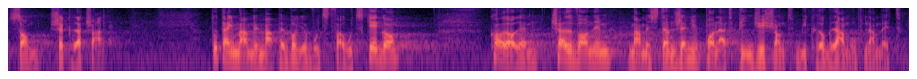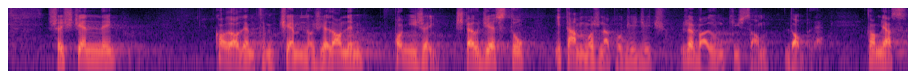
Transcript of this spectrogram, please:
są przekraczane. Tutaj mamy mapę województwa łódzkiego. Kolorem czerwonym mamy stężenie ponad 50 mikrogramów na metr sześcienny. Kolorem tym ciemnozielonym poniżej 40 i tam można powiedzieć, że warunki są dobre. Natomiast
